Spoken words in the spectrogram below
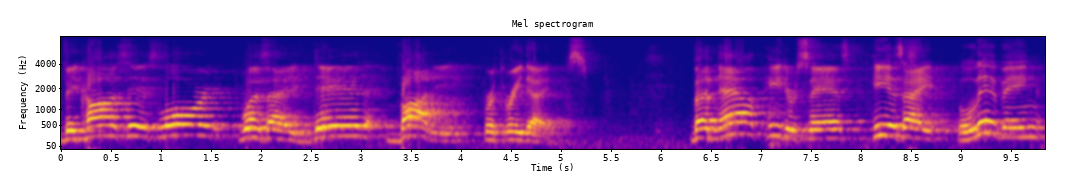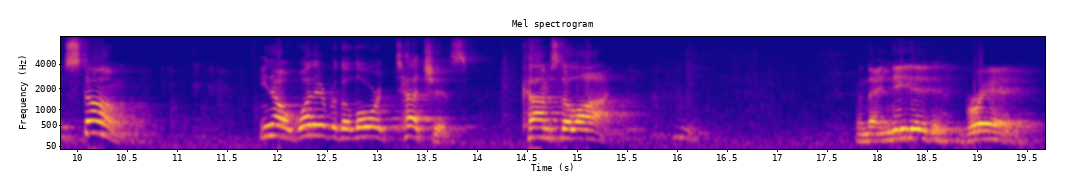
Because his Lord was a dead body for three days. But now Peter says he is a living stone. You know, whatever the Lord touches comes to life. When they needed bread,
